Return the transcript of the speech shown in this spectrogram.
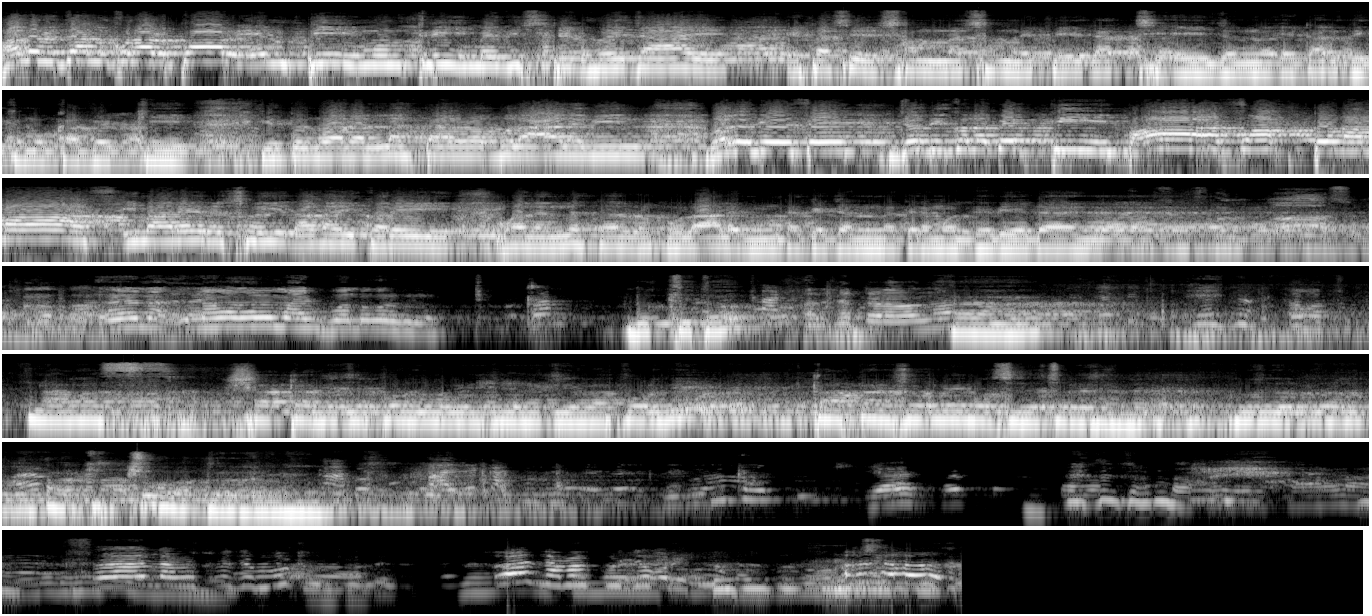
ভালো রেজাল্ট করার পর এমপি, মন্ত্রী, ম্যাজিস্ট্রেট হয়ে যায়, এটা সে সামনাসামনি পেয়ে যাচ্ছে। এই জন্য এটার দিকে মুখাপেক্ষী কিন্তু মহান আল্লাহ তাআলা রব্বুল আলামিন বলে দিয়েছে, যদি কোনো ব্যক্তি পাঁচ ওয়াক্ত নামাজ ইমানের সহিত আদায় করে, মহান আল্লাহ তাআলা রব্বুল আলামিন তাকে জান্নাতের মধ্যে দিয়ে দেয়। করে দুঃখিত। হ্যাঁ, নামাজ সাতটা বেজে পনেরো মিনিটে নাকি ওরা পড়বে। তো আপনারা সকলেই মসজিদে চলে যাবেন হুজুর আর কিচ্ছু বলার দরকার নেই। নামাজ যাব। পড়ে যাব।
